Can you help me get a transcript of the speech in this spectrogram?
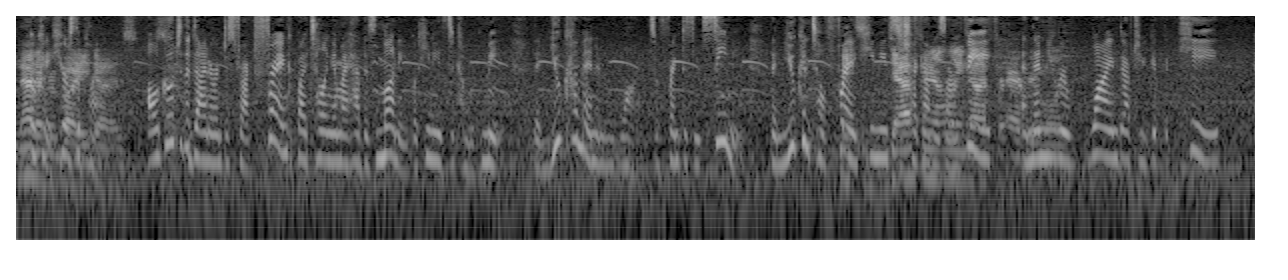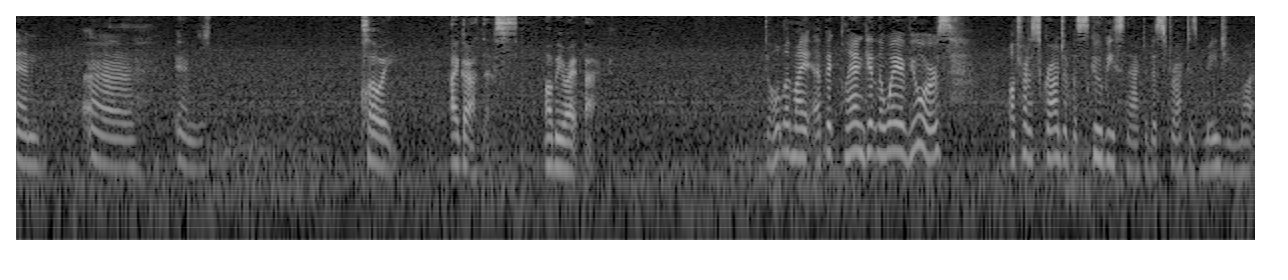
Not okay, here's the plan. does. I'll go to the diner and distract Frank by telling him I have his money, but he needs to come with me. Then you come in and rewind so Frank doesn't see me. Then you can tell Frank It's he needs to check out his RV, and then you rewind after you get the key, and uh, and Chloe, I got this. I'll be right back. don't let my epic plan get in the way of yours. I'll try to scrounge up a Scooby snack to distract his mangy mutt.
